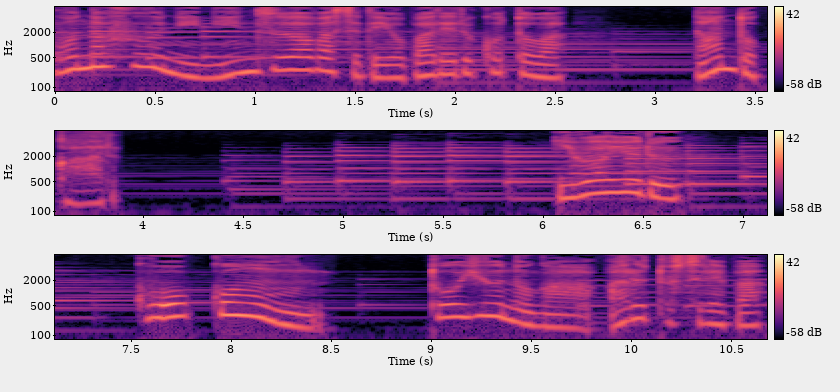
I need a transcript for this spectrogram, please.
こんな風に人数合わせで呼ばれることは何度かある。いわゆる合コン運というのがあるとすれば、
